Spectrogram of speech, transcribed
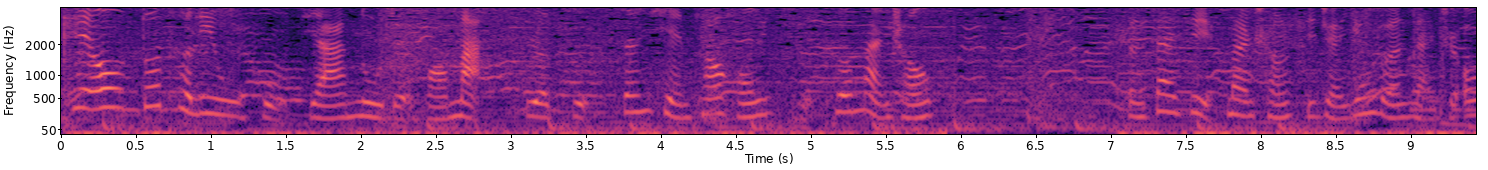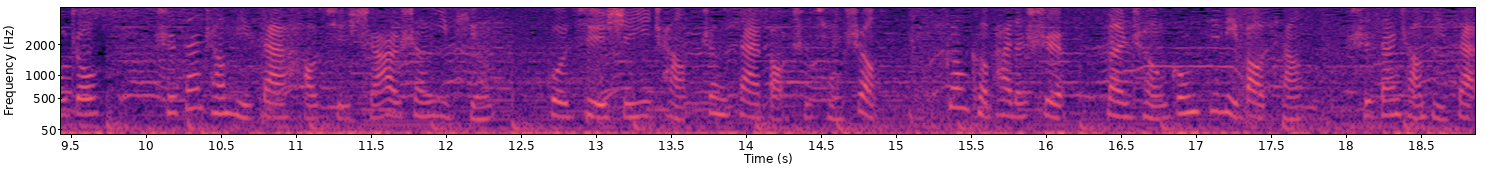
K.O. 多特利物浦加怒怼皇马，热刺三线飘红，死磕曼城。本赛季曼城席卷英伦乃至欧洲，十三场比赛豪取十二胜一平，过去十一场正赛保持全胜。更可怕的是，曼城攻击力爆强，十三场比赛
